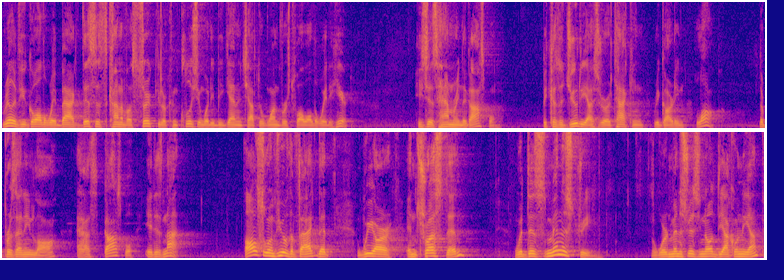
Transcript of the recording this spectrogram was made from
Really, if you go all the way back, this is kind of a circular conclusion what he began in chapter 1, verse 12, all the way to here. He's just hammering the gospel because the Judaizers are attacking regarding law. They're presenting law as gospel. It is not. Also, in view of the fact that we are entrusted with this ministry. The word ministry, as you know, diaconia,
